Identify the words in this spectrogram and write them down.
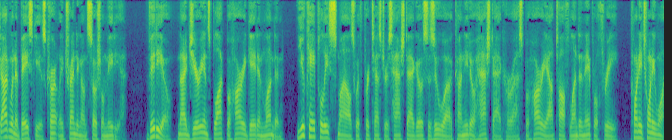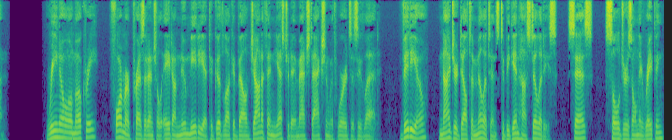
Godwin Obaseki is currently trending on social media. Video, Nigerians block Buhari Gate in London, UK police smiles with protesters hashtag Osazuwa Akanido hashtag harass Buhari out off London April 3, 2021. Reno Omokri, Former presidential aide on new media to Goodluck Ebele Jonathan yesterday matched action with words as he led. Video, Niger Delta militants to begin hostilities, says, soldiers only raping,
